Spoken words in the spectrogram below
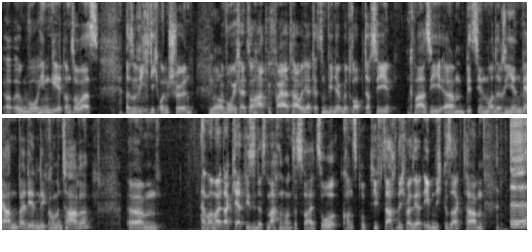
irgendwo hingeht und sowas. Also Mhm. richtig unschön. Ja. Wo ich halt so hart gefeiert habe. Die hat jetzt ein Video gedroppt, dass sie quasi ähm, ein bisschen moderieren werden bei denen die Kommentare. Ähm, aber haben halt erklärt, wie sie das machen. Und das war halt so konstruktiv sachlich, weil sie halt eben nicht gesagt haben, äh,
